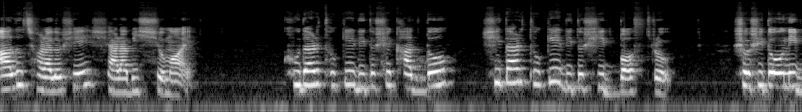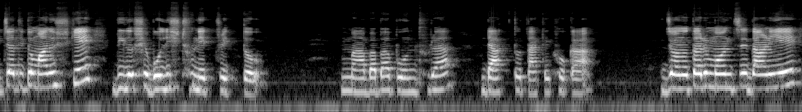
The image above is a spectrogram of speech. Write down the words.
আলো ছড়ালো সে সারা বিশ্বময়। ক্ষুধার্থকে দিত সে খাদ্য, শীতার্থকে দিত শীত বস্ত্র শোষিত ও নির্যাতিত মানুষকে দিল সে বলিষ্ঠ নেতৃত্ব। মা বাবা বন্ধুরা ডাকতো তাকে খোকা। জনতার মঞ্চে দাঁড়িয়ে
